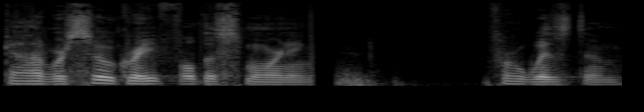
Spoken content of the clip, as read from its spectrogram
God, we're so grateful this morning for wisdom.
